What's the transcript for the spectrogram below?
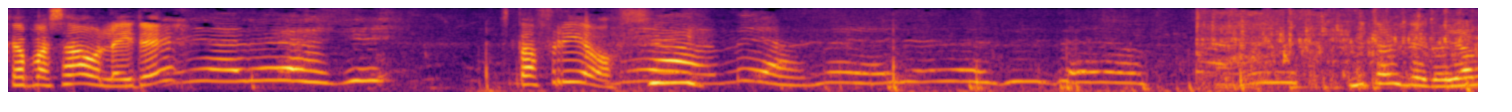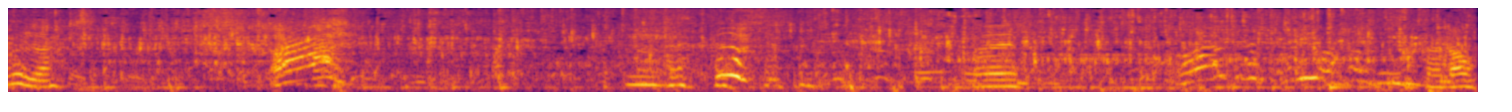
¿Qué ha pasado, Leire? ¿Está frío? Sí. Mira el dedo, ya verás. A ver. Calao.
